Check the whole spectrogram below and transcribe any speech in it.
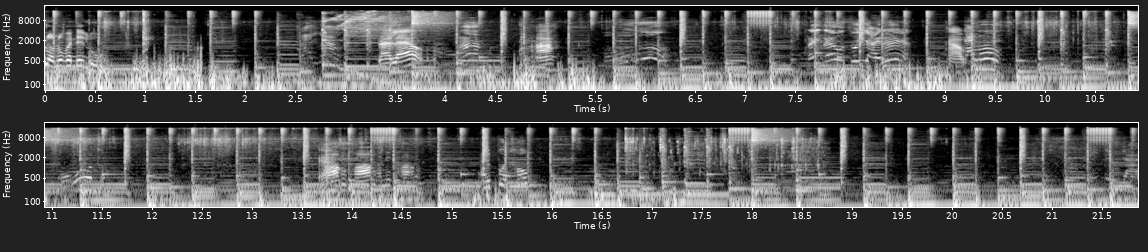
หล่นลงไปในหลุมได้แล้วำอะอะโอ้โหได้แล้วตัวใหญ่เลยเนี่ยครับจังเลยโอ้โหท้องท้องอันนี้ท้องอันนี้ปวดท้องเป็นใหญ่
